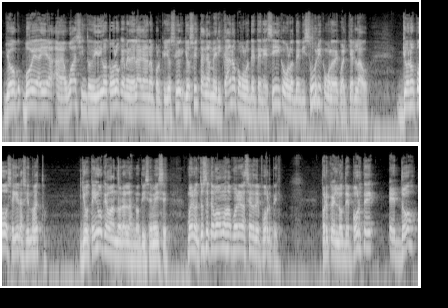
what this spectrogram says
yo voy ahí a, Washington y digo todo lo que me dé la gana, porque yo soy, yo soy tan americano como los de Tennessee, como los de Missouri, como los de cualquier lado. Yo no puedo seguir haciendo esto. Yo tengo que abandonar las noticias. Me dice, bueno, entonces te vamos a poner a hacer deporte. Porque en los deportes es 2 a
